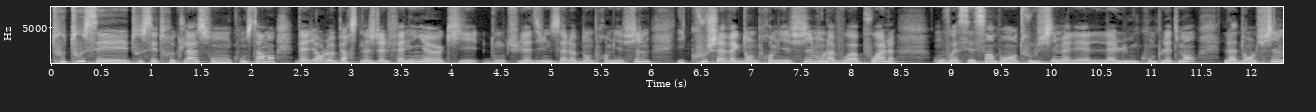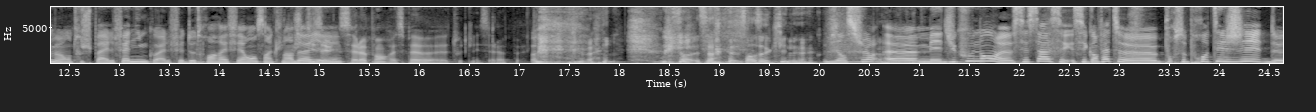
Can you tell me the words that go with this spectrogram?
Tous ces, tous ces trucs-là sont consternants. D'ailleurs, le personnage d'Elle Fanning, euh, qui, donc tu l'as dit, une salope dans le premier film, il couche avec dans le premier film, on la voit à poil, on voit ses seins pendant tout le film, elle l'allume complètement. Là, dans le film, on touche pas à Elle Fanning, quoi. Elle fait deux, trois références, un clin Je d'œil. disais et- une salope en respect euh, à toutes les salopes. sans, sans- sans aucune. Bien sûr, Euh, mais du coup non, euh, c'est ça, c'est qu'en fait euh, pour se protéger de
